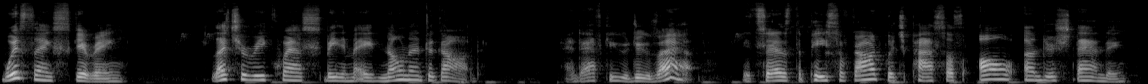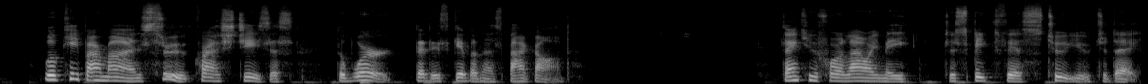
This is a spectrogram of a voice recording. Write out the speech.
with thanksgiving, let your requests be made known unto God. And after you do that, it says, The peace of God, which passeth all understanding, will keep our minds through Christ Jesus, the Word that is given us by God. Thank you for allowing me to speak this to you today.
